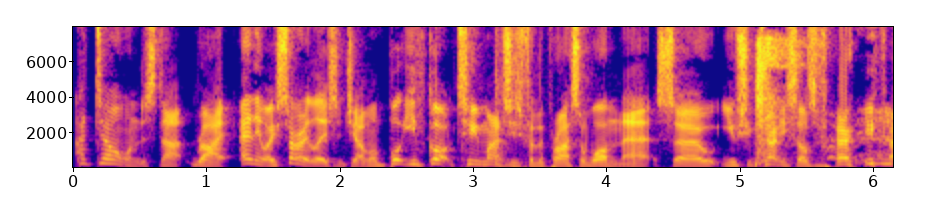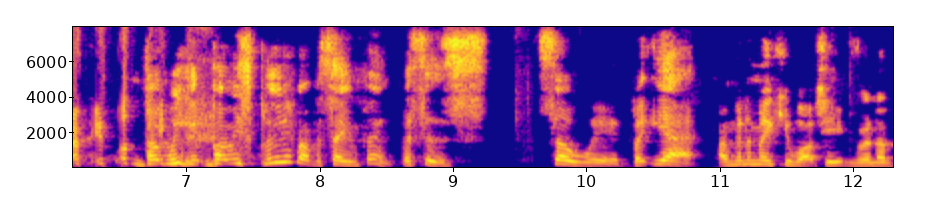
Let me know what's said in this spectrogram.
I don't understand. Right. Anyway, sorry, ladies and gentlemen, but you've got two matches for the price of one there, so you should count yourselves very, very lucky. But we but we split about the same thing. This is so weird. But yeah, I'm gonna make you watch either another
